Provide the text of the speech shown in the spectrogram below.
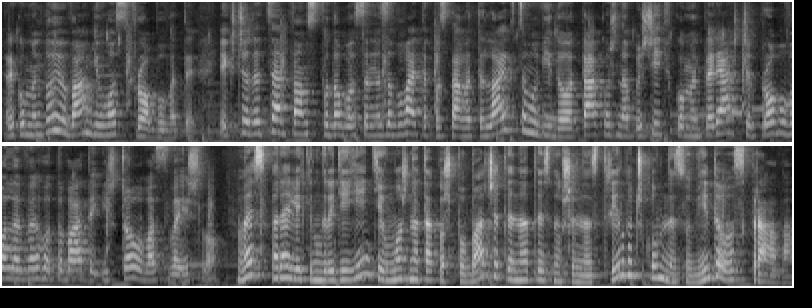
Рекомендую вам його спробувати. Якщо рецепт вам сподобався, не забувайте поставити лайк цьому відео. Також напишіть в коментарях, чи пробували ви готувати і що у вас вийшло. Весь перелік інгредієнтів можна також побачити, натиснувши на стрілочку внизу відео справа.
